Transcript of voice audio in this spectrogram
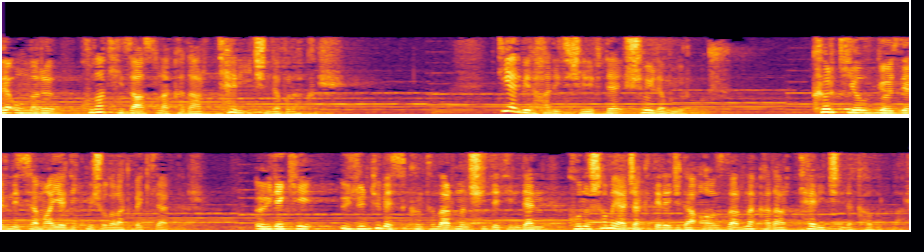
ve onları kulak hizasına kadar ter içinde bırakır. Diğer bir hadis-i şerifte şöyle buyurulur. 40 yıl gözlerini semaya dikmiş olarak beklerler. Öyle ki üzüntü ve sıkıntılarının şiddetinden konuşamayacak derecede ağızlarına kadar ter içinde kalırlar.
